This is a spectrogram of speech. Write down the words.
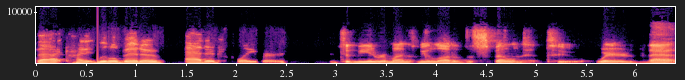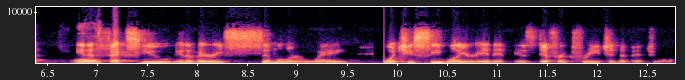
that kind of little bit of added flavor. To me, it reminds me a lot of the Spellnet too, where that it affects you in a very similar way. What you see while you're in it is different for each individual.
